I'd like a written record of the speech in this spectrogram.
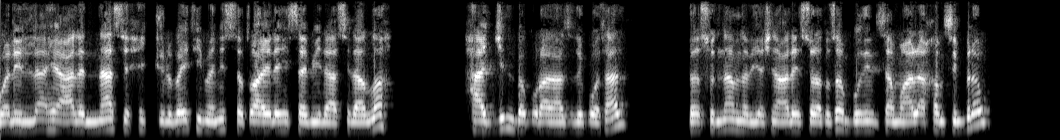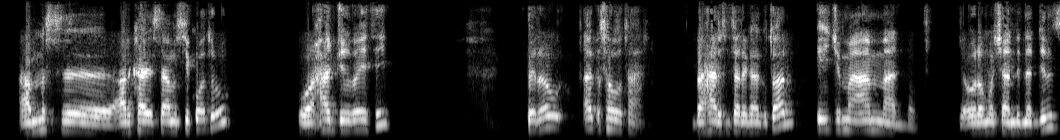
ولله على الناس حج البيت من استطاع اليه سبيلا سلا الله ሐጅን በቁርአን አዝልቆታል በሱናም ነብያችን አለይሂ ሰላቱ ወሰለም ቡዲን ሰሙ አላ 50 ብለው አምስት አርካን ኢስላም ሲቆጥሩ ወሐጅ البيت ብለው ጠቅሰውታል በሐዲስ ተረጋግጧል ኢጅማዕም አለው የዑለሞች አንድነት ድምጽ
